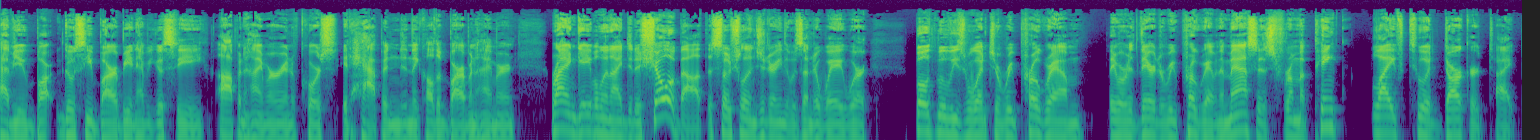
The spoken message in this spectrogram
have you bar- go see Barbie and have you go see Oppenheimer. And of course, it happened and they called it Barbenheimer. And Ryan Gable and I did a show about the social engineering that was underway where both movies went to reprogram, they were there to reprogram the masses from a pink life to a darker type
